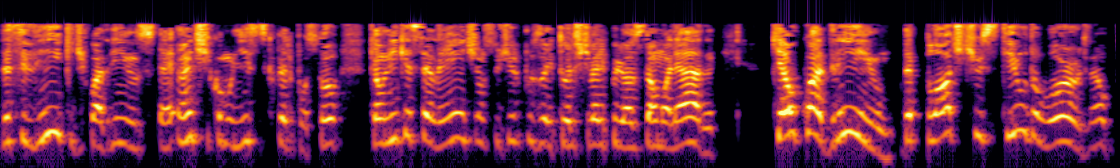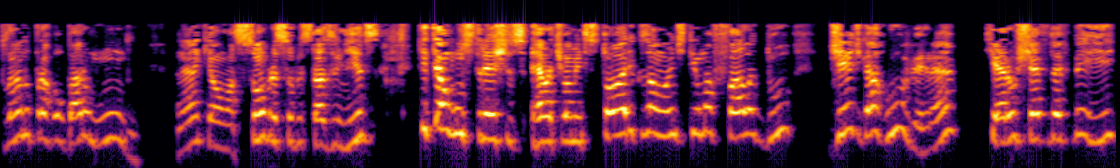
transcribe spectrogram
desse link de quadrinhos é, anticomunistas que o Pedro postou, que é um link excelente, eu sugiro para os leitores que estiverem curiosos dar uma olhada, que é o quadrinho The Plot to Steal the World, né, o plano para roubar o mundo, né, que é uma sombra sobre os Estados Unidos, que tem alguns trechos relativamente históricos, onde tem uma fala do J. Edgar Hoover, né, que era o chefe do FBI,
